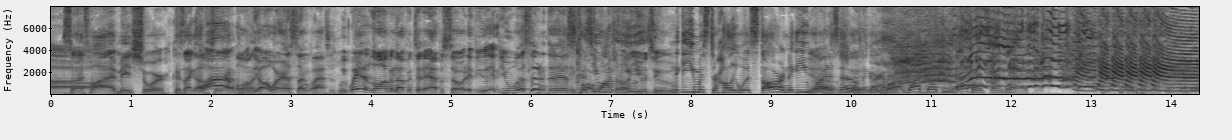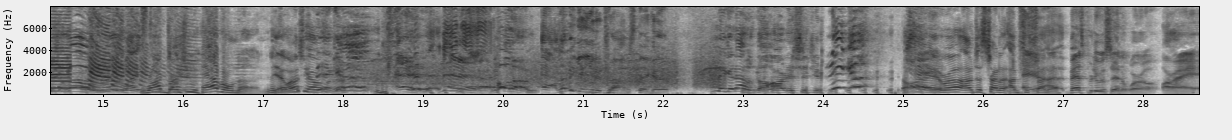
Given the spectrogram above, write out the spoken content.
So that's why I made sure because like up why to are that both point, y'all wearing sunglasses? We waited long enough into the episode. If you if you listen to this or watch it on you- YouTube, nigga, you Mr. Hollywood star, nigga, you bright as hell, shit. nigga. Why, why don't you have on sunglasses? Why don't you have on none? nigga? Yeah, why don't you have? On none? hey, yeah, hold on, Hey, let me get you the drops, nigga. Nigga, that was the hardest shit you. Nigga, All right, bro. I'm just trying to. I'm just Hey, trying uh, to. best producer in the world. All right,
